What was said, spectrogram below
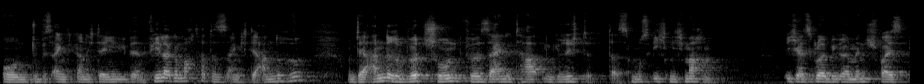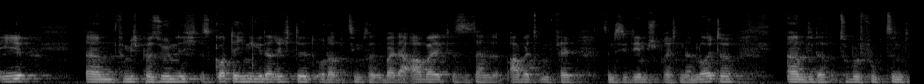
Und du bist eigentlich gar nicht derjenige, der einen Fehler gemacht hat, das ist eigentlich der andere. Und der andere wird schon für seine Taten gerichtet. Das muss ich nicht machen. Ich als gläubiger Mensch weiß eh, ähm, für mich persönlich ist Gott derjenige, der richtet, oder beziehungsweise bei der Arbeit, ist es sein Arbeitsumfeld, sind es die dementsprechenden Leute, ähm, die dazu befugt sind.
